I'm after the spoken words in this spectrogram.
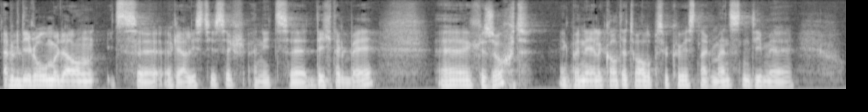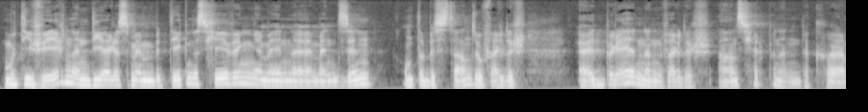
heb ik die rolmodel iets uh, realistischer en iets dichterbij gezocht. Ik ben eigenlijk altijd wel op zoek geweest naar mensen die mij motiveren en die ergens mijn betekenisgeving en mijn, uh, mijn zin om te bestaan zo verder uitbreiden en verder aanscherpen. En dat ik uh,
